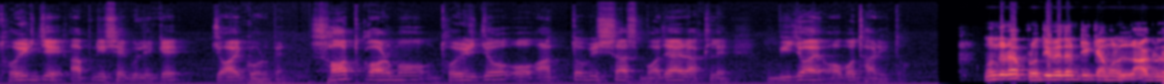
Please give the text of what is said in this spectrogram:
ধৈর্যে আপনি সেগুলিকে জয় করবেন। সৎ কর্ম ধৈর্য ও আত্মবিশ্বাস বজায় রাখলে বিজয় অবধারিত। বন্ধুরা, প্রতিবেদনটি কেমন লাগল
